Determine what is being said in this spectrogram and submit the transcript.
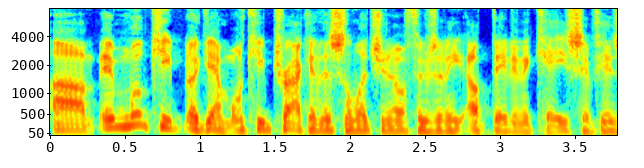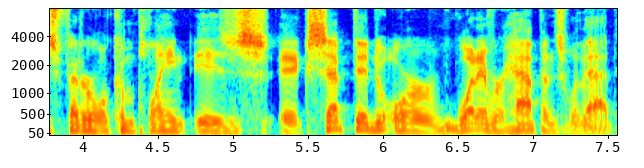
Um, and we'll keep again we'll keep track of this and let you know if there's any update in the case, if his federal complaint is accepted or whatever happens with that.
